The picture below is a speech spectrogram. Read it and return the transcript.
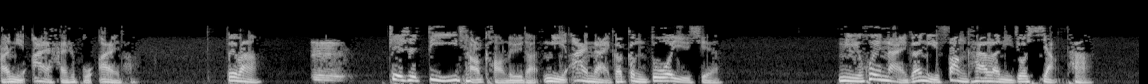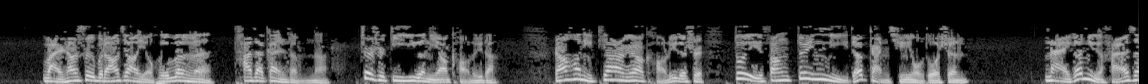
孩，你爱还是不爱她，对吧？嗯。这是第一条考虑的，你爱哪个更多一些？你会哪个？你放开了你就想他，晚上睡不着觉也会问问他在干什么呢？这是第一个你要考虑的。然后你第二个要考虑的是对方对你的感情有多深？哪个女孩子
